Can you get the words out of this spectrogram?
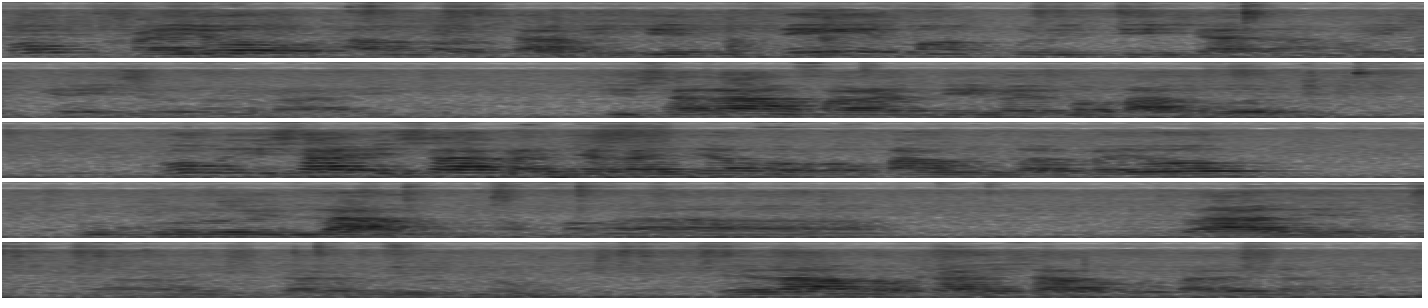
kung kayo ang magsabi, hindi mga politician ang mag-schedule ng rally. Isa lang para hindi kayo mapagod. Kung isa-isa, kanya-kanya, mapapagod lang kayo, guguluhin lang ang mga rally na gagawin nyo. Kailangan magkaisa po tayo lahat.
